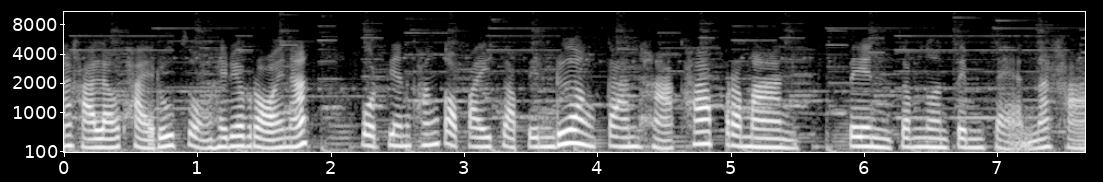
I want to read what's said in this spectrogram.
นะคะ แล้วถ่ายรูปส่งให้เรียบร้อยนะ บทเรียนครั้งต่อไปจะเป็นเรื่องการหาค่าประมาณ เป็นจำนวนเต็มแสนนะคะ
